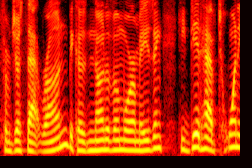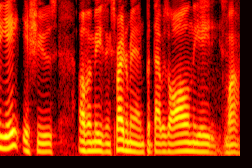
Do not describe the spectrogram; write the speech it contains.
from just that run because none of them were amazing. He did have 28 issues of Amazing Spider-Man, but that was all in the 80s. Wow.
